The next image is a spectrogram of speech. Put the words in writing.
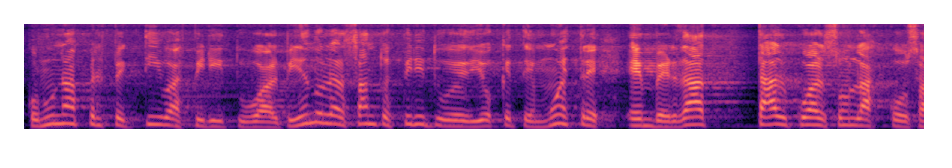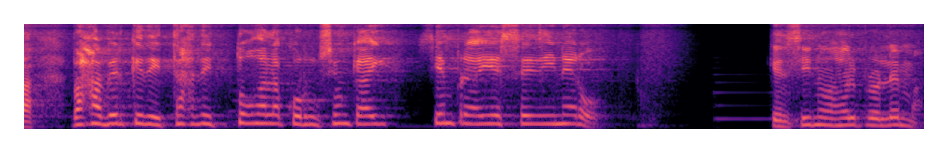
con una perspectiva espiritual, pidiéndole al Santo Espíritu de Dios que te muestre en verdad tal cual son las cosas, vas a ver que detrás de toda la corrupción que hay, siempre hay ese dinero que en sí no es el problema.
